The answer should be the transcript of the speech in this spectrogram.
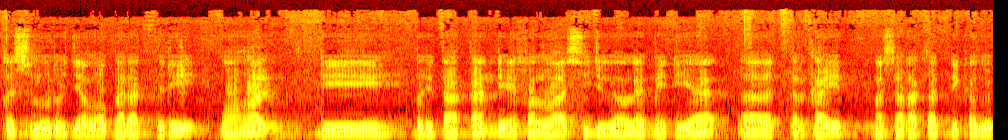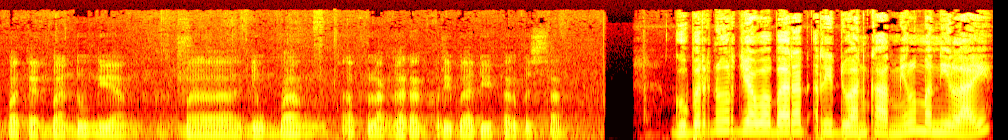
ke seluruh Jawa Barat. Jadi mohon diberitakan, dievaluasi juga oleh media uh, terkait masyarakat di Kabupaten Bandung yang menyumbang uh, pelanggaran pribadi terbesar. Gubernur Jawa Barat Ridwan Kamil menilai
